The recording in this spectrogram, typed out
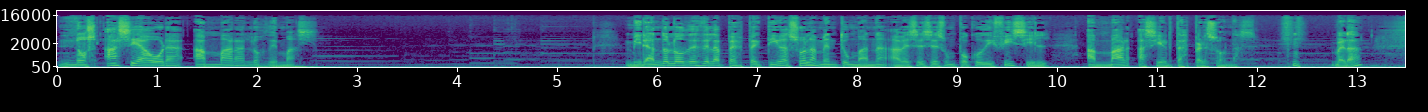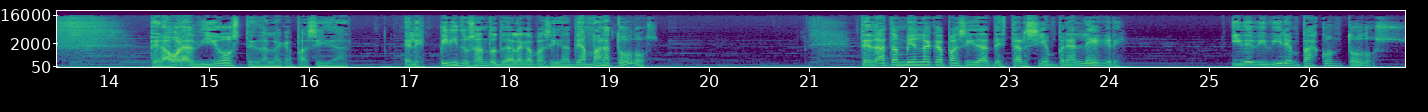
nos hace ahora amar a los demás. Mirándolo desde la perspectiva solamente humana, a veces es un poco difícil amar a ciertas personas, ¿verdad? Pero ahora Dios te da la capacidad, el Espíritu Santo te da la capacidad de amar a todos te da también la capacidad de estar siempre alegre y de vivir en paz con todos.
